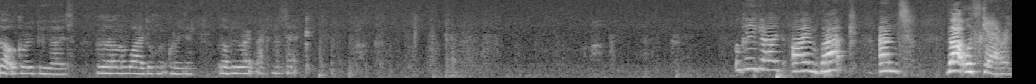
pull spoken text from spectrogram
That was creepy, guys. I don't know why I just went crazy. But I'll be right back in a sec. Okay, guys, I am back, and that was scary.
